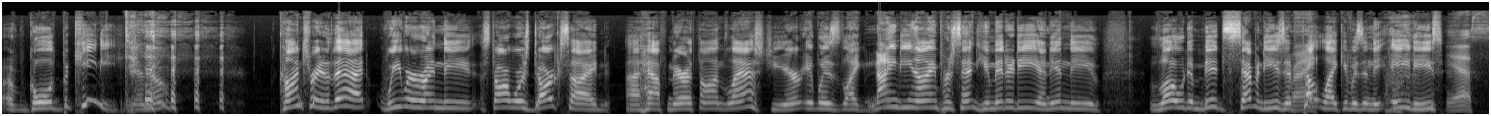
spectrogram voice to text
uh, gold bikini, you know? Contrary to that, we were in the Star Wars Dark Side uh, half marathon last year. It was like 99% humidity and in the low to mid 70s. It Right. felt like it was in the 80s. Yes.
